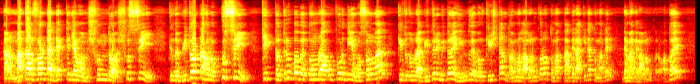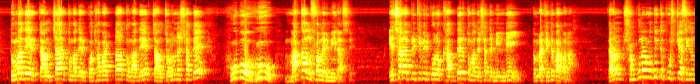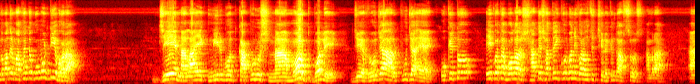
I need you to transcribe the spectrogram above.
কারণ মাকাল ফলটা দেখতে যেমন সুন্দর, সুশ্রী, কিন্তু ভিতরটা হলো কুশ্রী ঠিক তদ্রুপভাবে তোমরা উপর দিয়ে মুসলমান, কিন্তু তোমরা ভিতরে ভিতরে হিন্দু এবং খ্রিস্টান ধর্ম লালন করো, তোমার তাদের আকিদা তোমাদের দেমাগে লালন করো। অতএব তোমাদের কালচার তোমাদের কথাবার্তা, তোমাদের চালচলনের সাথে হুবহু মাকাল ফলের মিল আছে। এছাড়া পৃথিবীর কোনো খাদ্যের তোমাদের সাথে মিল নেই, তোমরা খেতে পারবে না। কারণ সবগুলোর মধ্যেই তো পুষ্টি আছে, কিন্তু তোমাদের মাথায় তো গোবর দিয়ে ভরা। যে নালায়েক, নির্বোধ কাপুরুষ না মর্দ বলে যে রোজা আর পূজা এক। ওকে তো এই কথা বলার সাথে সাথেই কোরবানি করা উচিত ছিল, কিন্তু আফসোস, আমরা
